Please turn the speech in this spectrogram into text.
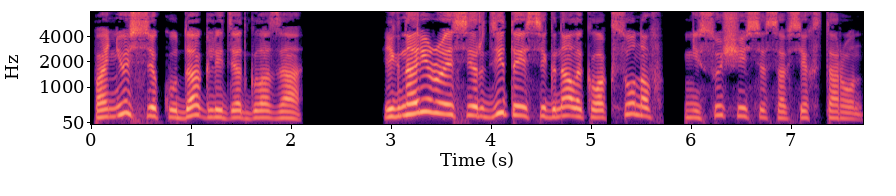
понесся, куда глядят глаза, игнорируя сердитые сигналы клаксонов, несущиеся со всех сторон.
